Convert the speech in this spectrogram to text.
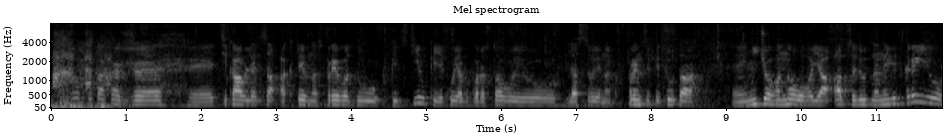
Хлопці також е, е, цікавляться активно з приводу підстілки, яку я використовую для свинок. В принципі, тут нічого нового я абсолютно не відкрию.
